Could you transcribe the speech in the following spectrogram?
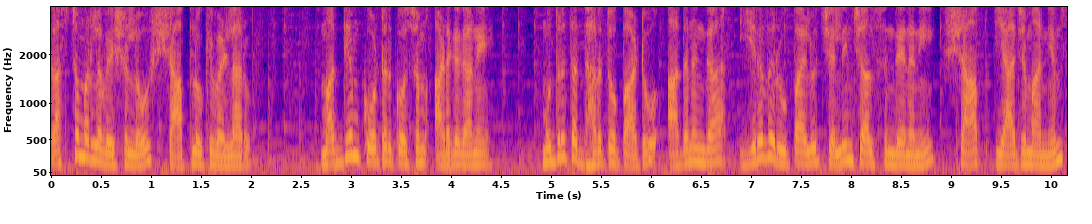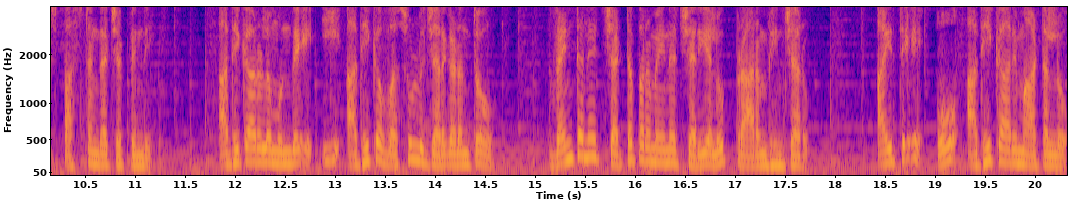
కస్టమర్ల వేషంలో షాప్లోకి వెళ్ళారు. మద్యం కోటర్ కోసం అడగగానే ముద్రిత ధరతో పాటు అదనంగా ఇరవై రూపాయలు చెల్లించాల్సిందేనని షాప్ యాజమాన్యం స్పష్టంగా చెప్పింది. అధికారుల ముందే ఈ అధిక వసూళ్ళు జరగడంతో వెంటనే చట్టపరమైన చర్యలు ప్రారంభించారు. అయితే ఓ అధికారి మాటల్లో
